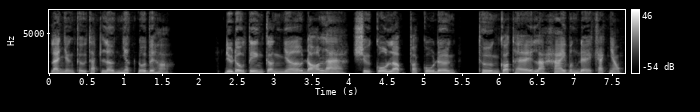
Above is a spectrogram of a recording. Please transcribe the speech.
là những thử thách lớn nhất đối với họ. Điều đầu tiên cần nhớ đó là sự cô lập và cô đơn thường có thể là hai vấn đề khác nhau.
